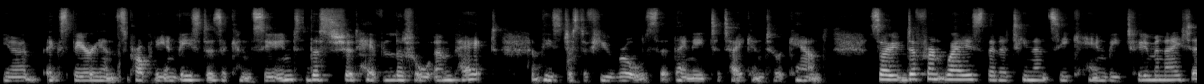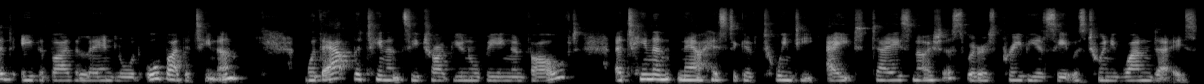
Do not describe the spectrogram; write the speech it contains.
you know experienced property investors are concerned, this should have little impact. There's just a few rules that they need to take into account. So, different ways that a tenancy can be terminated, either by the landlord or by the tenant. Without the tenancy tribunal being involved, a tenant now has to give 28 days notice, whereas previously it was 21 days.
